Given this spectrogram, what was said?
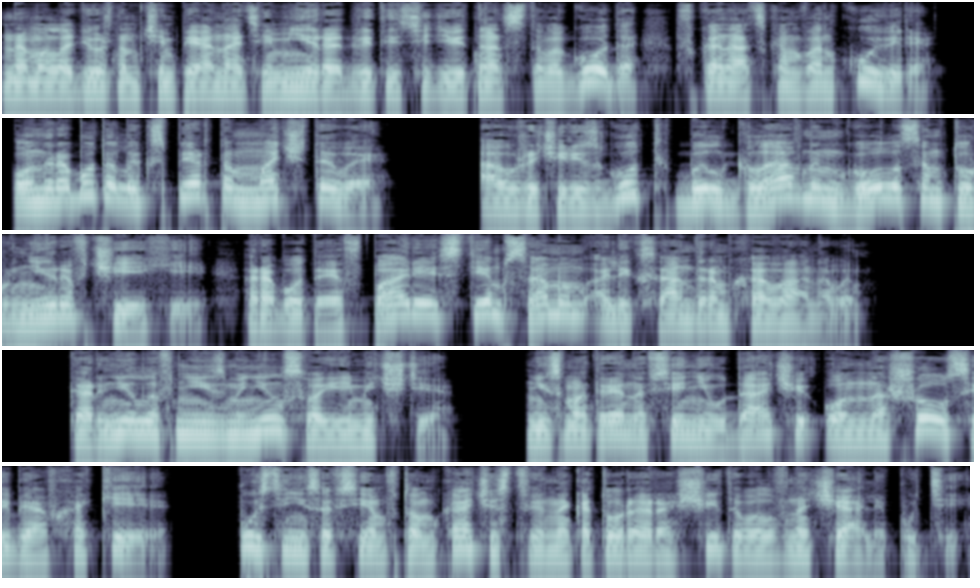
На молодежном чемпионате мира 2019 года в канадском Ванкувере он работал экспертом Матч ТВ, а уже через год был главным голосом турнира в Чехии, работая в паре с тем самым Александром Хавановым. Корнилов не изменил своей мечте. Несмотря на все неудачи, он нашел себя в хоккее, пусть и не совсем в том качестве, на которое рассчитывал в начале пути.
